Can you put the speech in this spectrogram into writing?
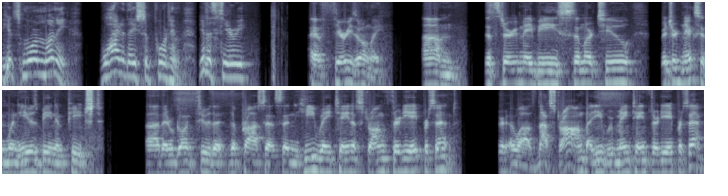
he gets more money. Why do they support him? You have a theory. I have theories only. Um, this theory may be similar to richard nixon when he was being impeached. Uh, they were going through the, the process and he maintained a strong 38% well it's not strong but he maintained 38%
